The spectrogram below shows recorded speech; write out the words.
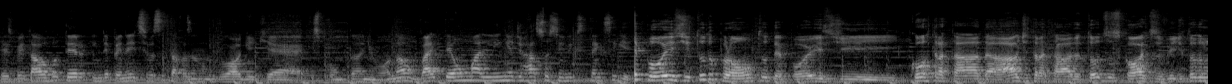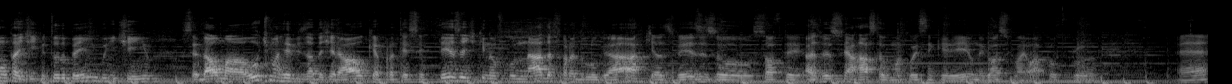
respeitar o roteiro, independente se você está fazendo um vlog que é espontâneo ou não, vai ter uma linha de raciocínio que você tem que seguir. Depois de tudo pronto, depois de cor tratada, áudio tratado, todos os cortes do vídeo, todo montadinho, tudo bem bonitinho, você dá uma última revisada geral, que é para ter certeza de que não ficou nada fora do lugar, que às vezes o software, às vezes você arrasta alguma coisa sem querer, o negócio vai lá pro, pro é,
